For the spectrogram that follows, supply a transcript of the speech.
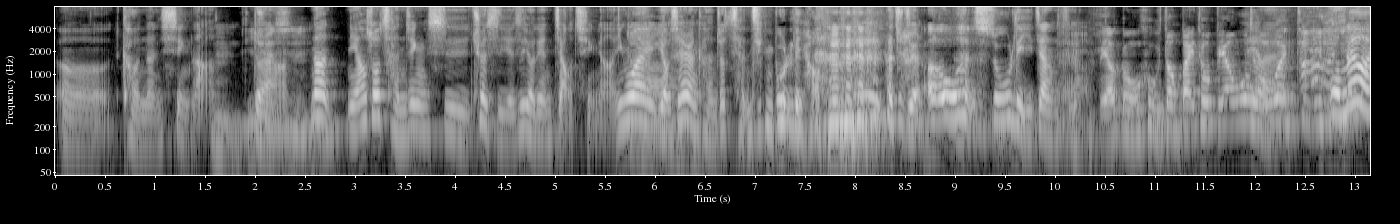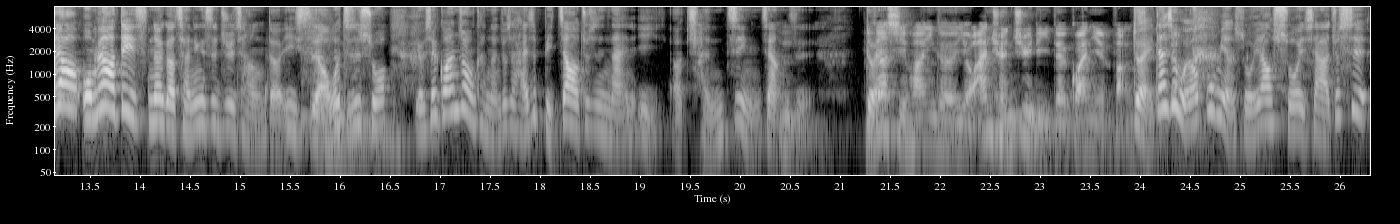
呃可能性啦。嗯，对啊。，那你要说沉浸式，确实也是有点矫情啊，因为有些人可能就沉浸不了，他就觉得呃我很疏离 这样子。不要跟我互动，拜托不要问我问题。我没有要，我没有 diss 那个沉浸式剧场的意思哦，我只是说有些观众可能就是还是比较就是难以呃沉浸这样子。比较喜欢一个有安全距离的观演方式。对，但是我又不免说要说一下，就是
